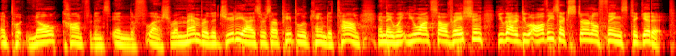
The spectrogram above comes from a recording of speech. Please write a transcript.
and put no confidence in the flesh. Remember, the Judaizers are people who came to town and they went, You want salvation? You got to do all these external things to get it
